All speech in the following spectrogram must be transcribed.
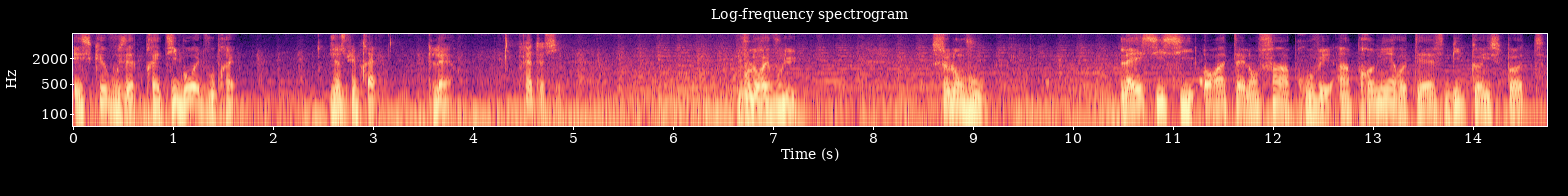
Est-ce que vous êtes prêt Thibaut, êtes-vous prêt? Je suis prêt. Claire Prête aussi. Vous l'aurez voulu. Selon vous, la SEC aura-t-elle enfin approuvé un premier ETF Bitcoin Spot?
